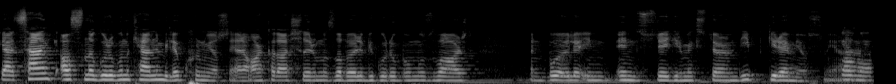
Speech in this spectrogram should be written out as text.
Ya sen aslında grubunu kendin bile kurmuyorsun. Yani arkadaşlarımızla böyle bir grubumuz var. Hani böyle in- endüstriye girmek istiyorum deyip giremiyorsun yani. Evet.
